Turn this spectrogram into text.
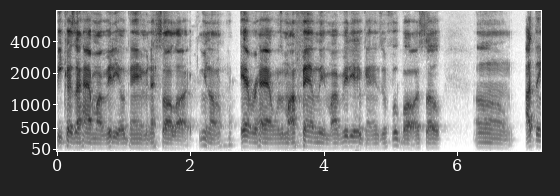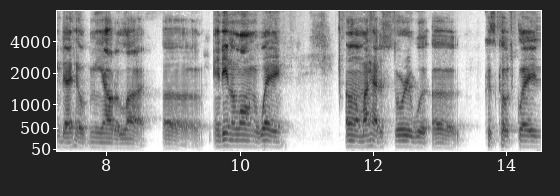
because I have my video game and that's all I, you know, ever had was my family and my video games and football. So um I think that helped me out a lot. Uh and then along the way, um I had a story with uh because Coach Clay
